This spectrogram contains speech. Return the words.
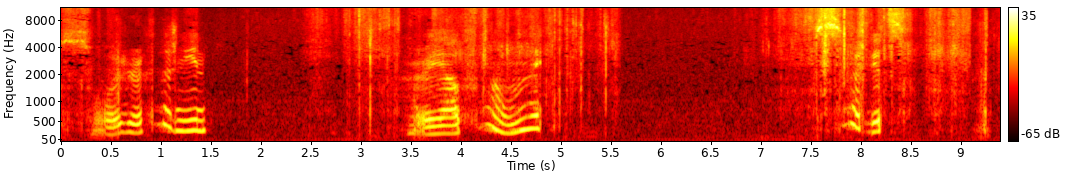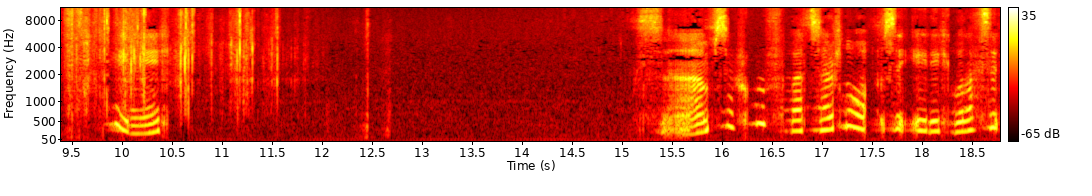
Sorry, Fajnin. Real oh, phone. подсажного с Эрих Баласы.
